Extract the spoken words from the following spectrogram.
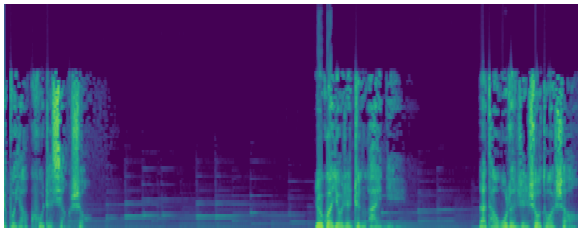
不要哭着享受。如果有人真爱你，那他无论忍受多少，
